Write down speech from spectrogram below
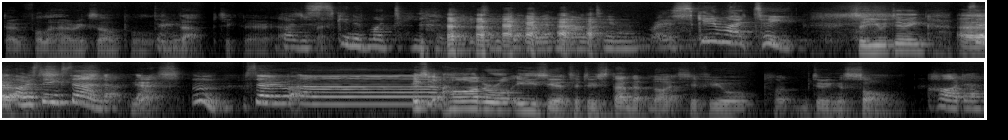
don't follow her example in Don't. that particular area. By the aspect. skin of my teeth, I made it to the bottom of that mountain. By the skin of my teeth. So you were doing. Uh, So I was doing stand up. Yes. So, uh. Is it harder or easier to do stand-up nights if you're pl- doing a song? Harder.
